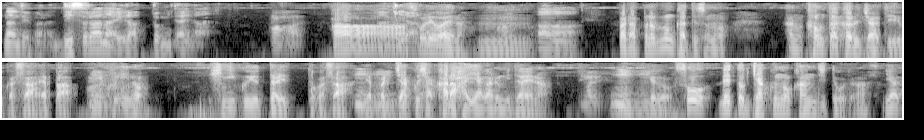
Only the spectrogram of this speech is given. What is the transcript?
なんていうかな、ディスらないラップみたいな。あはい。ああ、それはやな。うん。やっあぱラップの文化ってその、あの、カウンターカルチャーというかさ、やっぱうん国の皮肉言ったりとかさ、うんうんやっぱり弱者から這い上がるみたいな。はい。うんうん。けど、それと逆の感じってことな？や、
